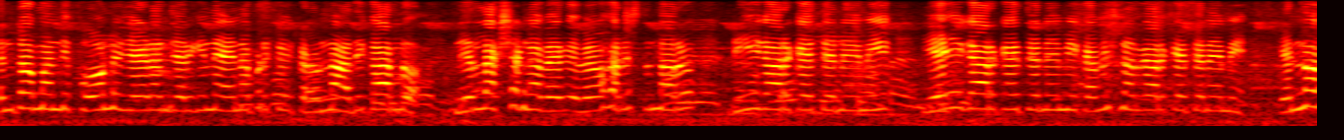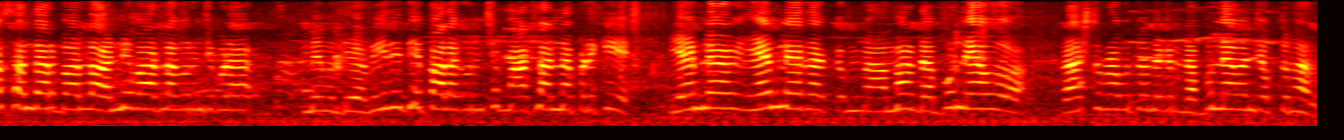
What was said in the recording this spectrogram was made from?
ఎంతో మంది ఫోన్లు చేయడం జరిగింది. అయినప్పటికీ ఇక్కడ ఉన్న అధికారులు నిర్లక్ష్యంగా వ్యవహరిస్తున్నారు. డిఈ గారికి అయితేనేమి ఏఈ గారికి అయితేనేమి కమిషనర్ గారికి అయితేనేమి ఎన్నో సందర్భాల్లో అన్ని వార్డుల గురించి కూడా మేము వీధి దీపాల గురించి మాట్లాడినప్పటికీ ఏం లేవు ఏం లేదు అమ్మ డబ్బులు లేవు. రాష్ట్ర ప్రభుత్వం దగ్గర డబ్బులు లేవని చెప్తున్నారు.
